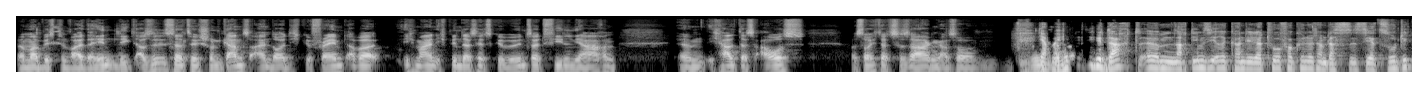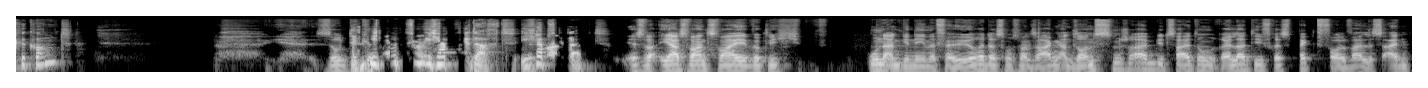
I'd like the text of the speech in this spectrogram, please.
wenn man bisschen weiter hinten liegt. Also, es ist natürlich schon ganz eindeutig geframed, aber ich meine, ich bin das jetzt gewöhnt seit vielen Jahren. Ähm, ich halte das aus. Was soll ich dazu sagen? Also, ich Ja, aber hätten Sie gedacht, ähm, nachdem Sie Ihre Kandidatur verkündet haben, dass es jetzt so dicke kommt? So Also, dicke ich war es ich habe es gedacht. Es Ich habe war es gedacht. es war ja, es waren 2 wirklich unangenehme Verhöre, das muss man sagen. Ansonsten schreiben die Zeitungen relativ respektvoll, weil es einen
